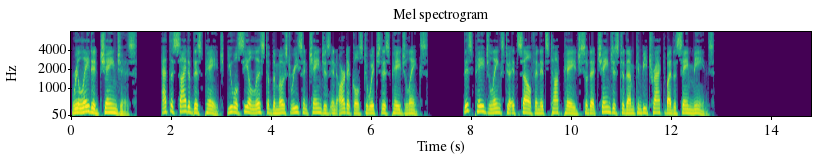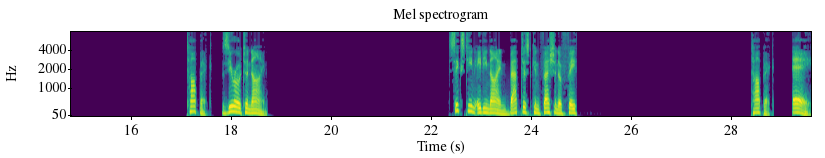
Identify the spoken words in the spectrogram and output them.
«related changes» at the side of this page, you will see a list of the most recent changes in articles to which this page links. This page links to itself and its talk page so that changes to them can be tracked by the same means. Topic 0 to 9 1689 Baptist Confession of Faith. Topic A.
